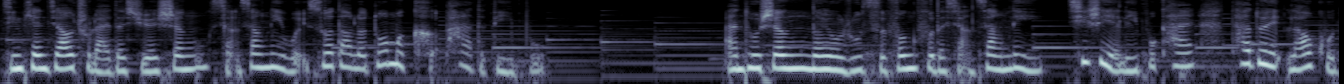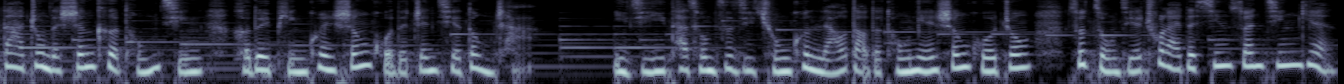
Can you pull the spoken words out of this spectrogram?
今天教出来的学生想象力萎缩到了多么可怕的地步。安徒生能有如此丰富的想象力，其实也离不开他对劳苦大众的深刻同情和对贫困生活的真切洞察，以及他从自己穷困潦倒的童年生活中所总结出来的辛酸经验。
